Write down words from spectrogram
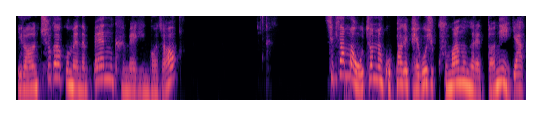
이런 추가 구매는 뺀 금액인 거죠. 13만 5천 명 곱하기 159만 원을 했더니 약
